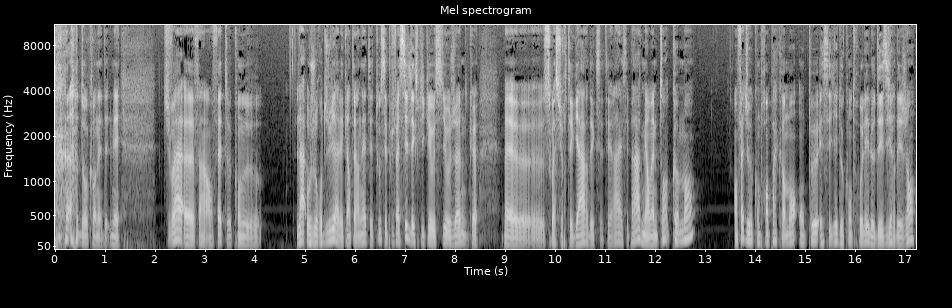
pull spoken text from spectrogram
Donc, on était. Mais tu vois, enfin, en fait, qu'on. Là, aujourd'hui, avec Internet et tout, c'est plus facile d'expliquer aussi aux jeunes que ben, euh, sois sur tes gardes, etc. Et c'est pas grave. Mais en même temps, comment En fait, je comprends pas comment on peut essayer de contrôler le désir des gens.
